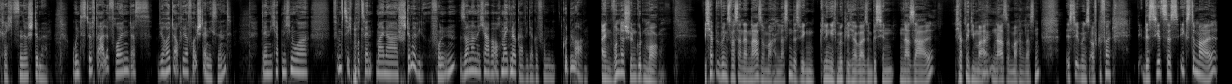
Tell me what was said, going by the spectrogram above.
krächzende Stimme. Und es dürfte alle freuen, dass wir heute auch wieder vollständig sind. Denn ich habe nicht nur 50 Prozent meiner Stimme wiedergefunden, sondern ich habe auch Mike Nöcker wiedergefunden. Guten Morgen. Einen wunderschönen guten Morgen. Ich habe übrigens was an der Nase machen lassen, deswegen klinge ich möglicherweise ein bisschen nasal. Ich habe mir die Ma mhm. Nase machen lassen. Ist dir übrigens aufgefallen? Das ist jetzt das x-te Mal,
